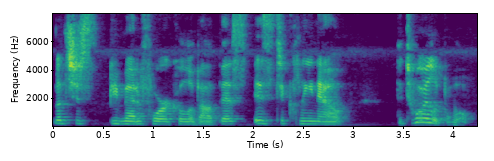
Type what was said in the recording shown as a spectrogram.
let's just be metaphorical about this, is to clean out the toilet bowl.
